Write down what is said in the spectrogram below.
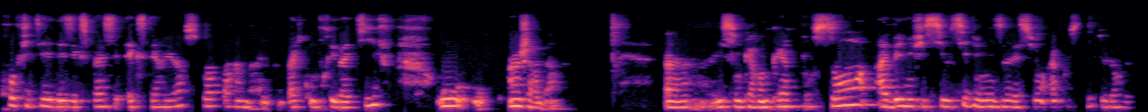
profiter des espaces extérieurs, soit par un balcon privatif ou, un jardin. Euh, ils sont 44% à bénéficier aussi d'une isolation acoustique de leur logement.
